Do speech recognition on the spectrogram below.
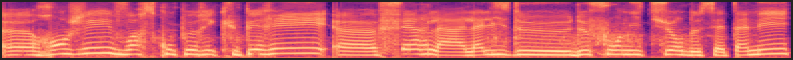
euh, ranger voir ce qu'on peut récupérer euh, faire la, liste de, de fournitures de cette année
